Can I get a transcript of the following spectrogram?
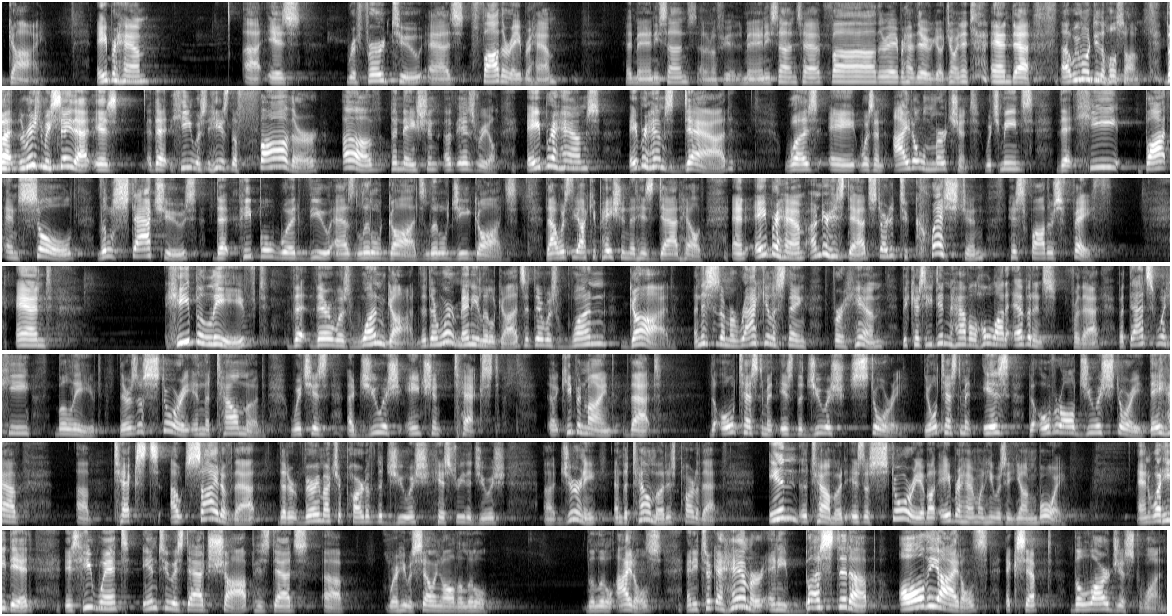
guy. Abraham uh, is referred to as Father Abraham. Had many sons. I don't know if you had many sons, had Father Abraham. There we go, join in. And uh, uh, we won't do the whole song. But the reason we say that is that he, was, he is the father of the nation of Israel. Abraham's, Abraham's dad was, a, was an idol merchant, which means that he bought and sold little statues that people would view as little gods, little g gods. That was the occupation that his dad held. And Abraham, under his dad, started to question his father's faith. And he believed that there was one God, that there weren't many little gods, that there was one God. And this is a miraculous thing for him because he didn't have a whole lot of evidence for that, but that's what he believed. There's a story in the Talmud, which is a Jewish ancient text. Uh, keep in mind that the Old Testament is the Jewish story. The Old Testament is the overall Jewish story. They have uh, texts outside of that that are very much a part of the Jewish history, the Jewish uh, journey, and the Talmud is part of that. In the Talmud is a story about Abraham when he was a young boy. And what he did is he went into his dad's shop, his dad's, uh, where he was selling all the little, the little idols, and he took a hammer and he busted up all the idols except the largest one.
